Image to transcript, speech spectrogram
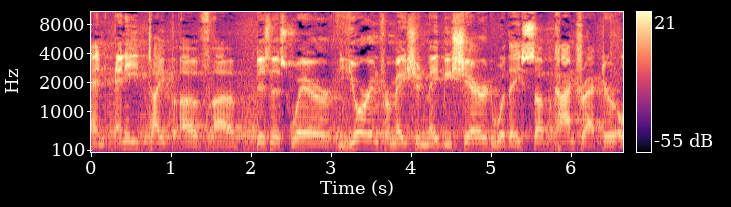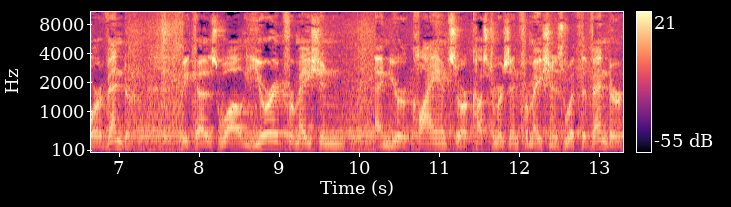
and any type of uh, business where your information may be shared with a subcontractor or a vendor. Because while your information and your clients' or customers' information is with the vendor,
